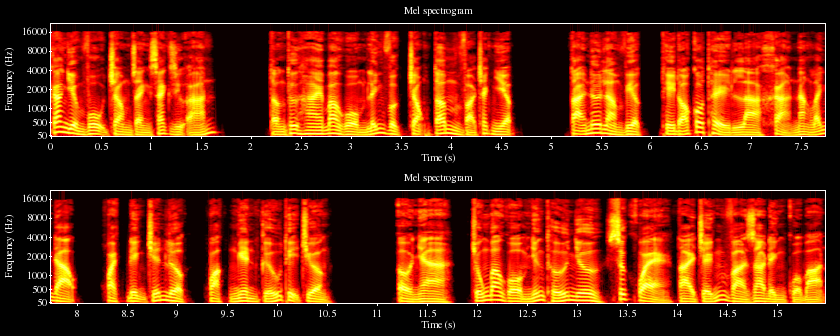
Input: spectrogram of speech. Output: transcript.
các nhiệm vụ trong danh sách dự án. Tầng thứ hai bao gồm lĩnh vực trọng tâm và trách nhiệm. Tại nơi làm việc thì đó có thể là khả năng lãnh đạo, hoạch định chiến lược hoặc nghiên cứu thị trường. Ở nhà, chúng bao gồm những thứ như sức khỏe, tài chính và gia đình của bạn.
